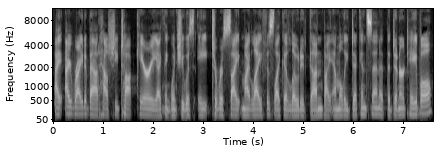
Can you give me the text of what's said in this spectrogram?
I, I, write about how she taught Carrie, I think when she was eight, to recite My Life is Like a Loaded Gun by Emily Dickinson at the dinner table.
